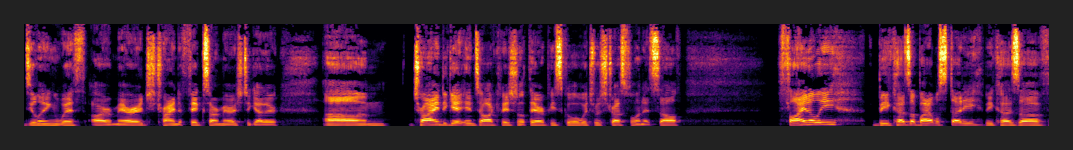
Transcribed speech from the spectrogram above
dealing with our marriage, trying to fix our marriage together. Um, trying to get into occupational therapy school, which was stressful in itself finally, because of Bible study, because of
